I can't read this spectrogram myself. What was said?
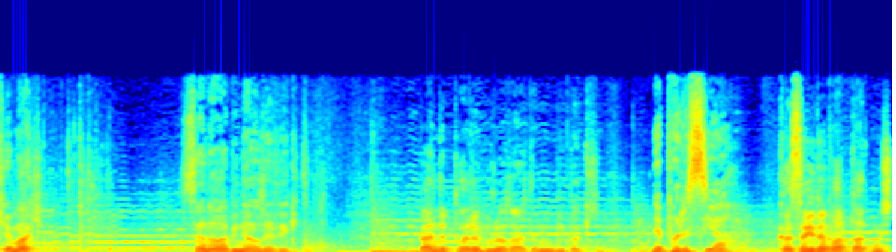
Kemal, sen abini al eve gidin. Ben de para buralarda mı bir bakayım. Ne parası ya? Kasayı da patlatmış.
